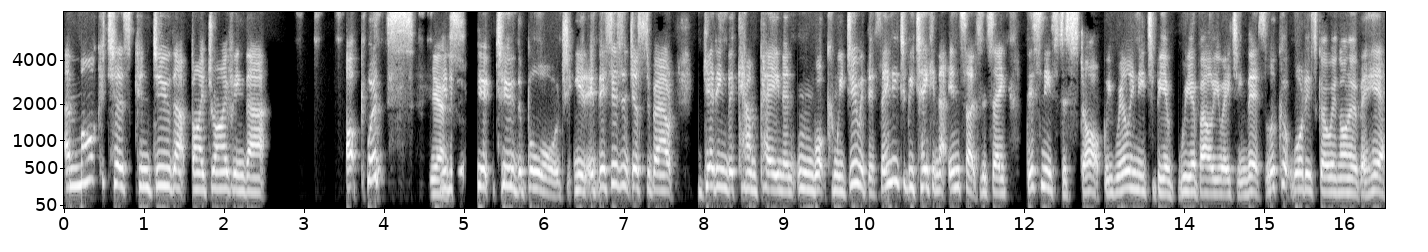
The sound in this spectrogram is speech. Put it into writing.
and marketers can do that by driving that upwards yes. you know, to, to, the board. You know, this isn't just about getting the campaign and mm, what can we do with this. They need to be taking that insights and saying this needs to stop. We really need to be reevaluating this. Look at what is going on over here.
